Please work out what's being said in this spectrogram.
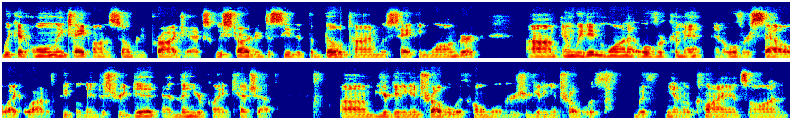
We could only take on so many projects. We started to see that the build time was taking longer, um, and we didn't want to overcommit and oversell like a lot of the people in the industry did. And then you're playing catch up. Um, you're getting in trouble with homeowners. You're getting in trouble with with you know clients on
